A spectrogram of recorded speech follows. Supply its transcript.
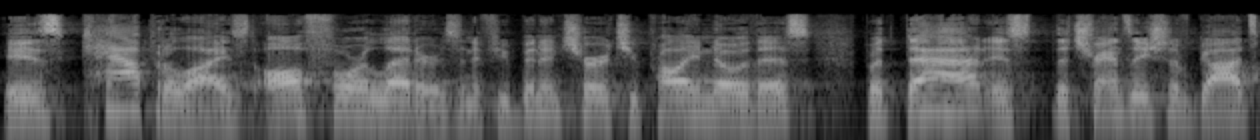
is capitalized, all four letters. And if you've been in church, you probably know this, but that is the translation of God's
